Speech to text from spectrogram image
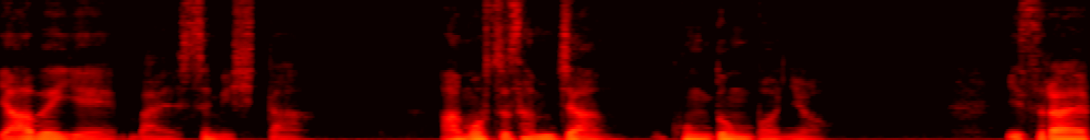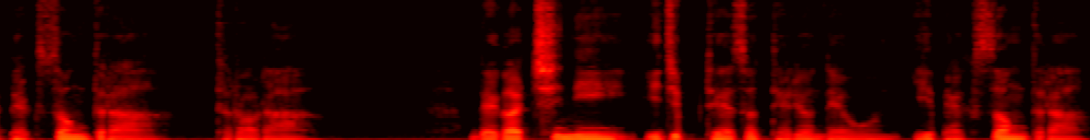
야훼의 말씀이시다. 아모스 3장 공동 번역 이스라엘 백성들아 들어라. 내가 친히 이집트에서 데려내온 이 백성들아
